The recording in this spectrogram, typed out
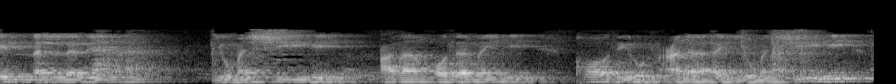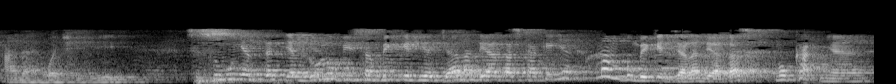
Innal ladzi yumashihi ala qadamaihi qadirun ala an yumashihi ala wajhihi. Sesungguhnya zat yang dulu bisa bikin dia jalan di atas kakinya, mampu bikin jalan di atas mukanya.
